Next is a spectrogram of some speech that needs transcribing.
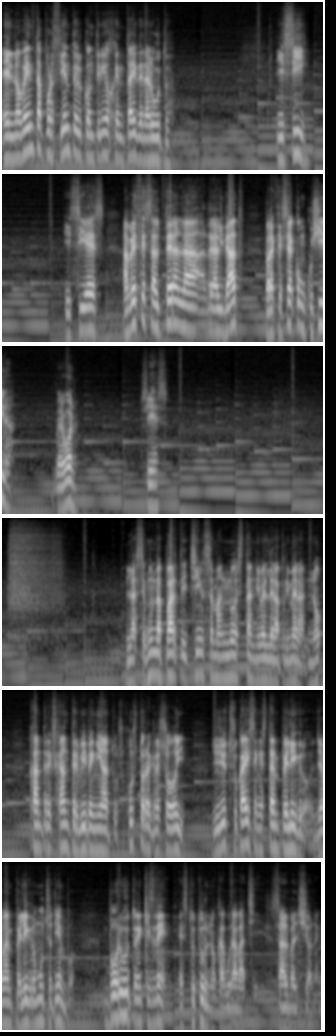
El 90% del contenido hentai de Naruto. Y sí. Y sí es. A veces alteran la realidad para que sea con Kushina. Pero bueno. Sí es. La segunda parte de Chinsaman no está al nivel de la primera, no. Hunter x Hunter vive en hiatus. Justo regresó hoy. Jujutsu Kaisen está en peligro. Lleva en peligro mucho tiempo. Boruto XD. Es tu turno, Kagurabachi. Salva el shonen.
